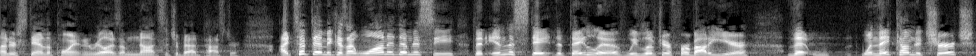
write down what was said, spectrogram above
understand the point and realize I'm not such a bad pastor. I took them because I wanted them to see that in the state that they live, we've lived here for about a year, that when they come to church,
